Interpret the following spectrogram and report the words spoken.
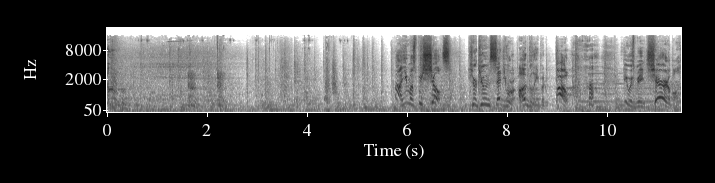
Ah, you must be Schultz. Your goon said you were ugly, but whoa! he was being charitable.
